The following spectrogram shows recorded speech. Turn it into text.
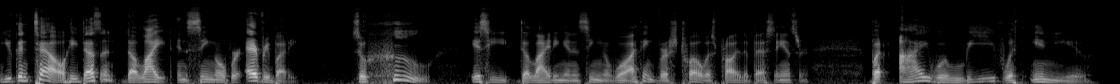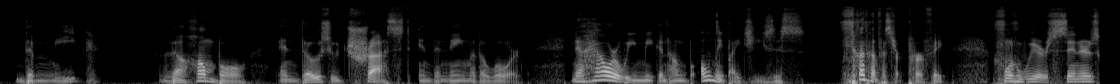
you can tell he doesn't delight in sing over everybody. So who is he delighting in and singing over? Well, I think verse 12 is probably the best answer. But I will leave within you the meek, the humble, and those who trust in the name of the Lord. Now, how are we meek and humble? Only by Jesus. None of us are perfect. we are sinners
